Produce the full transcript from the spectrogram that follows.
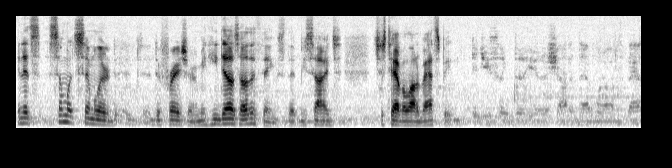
and it's somewhat similar to, to Frazier. I mean, he does other things that besides just have a lot of bat speed. Did you think that he had a shot at that one off the bat?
